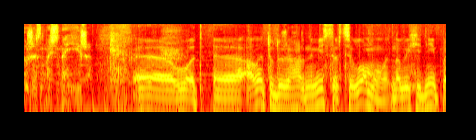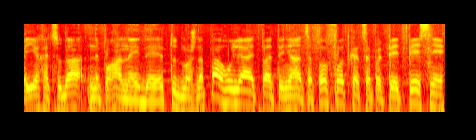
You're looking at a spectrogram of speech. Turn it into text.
дуже смачна їжа. Е, от, е, але тут дуже гарне місце. В цілому на вихідні поїхати сюди непогана ідея. Тут можна погуляти, потинятися, пофоткатися, попіти пісні,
